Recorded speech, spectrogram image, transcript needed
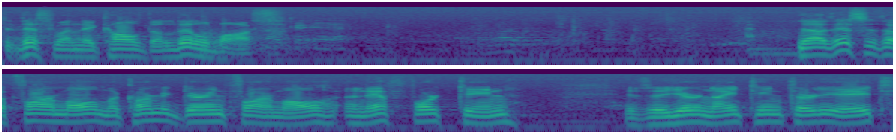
this one they called the Little Boss. Now this is a Farmall, McCormick Deering Farmall, an F14. It's the year 1938.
